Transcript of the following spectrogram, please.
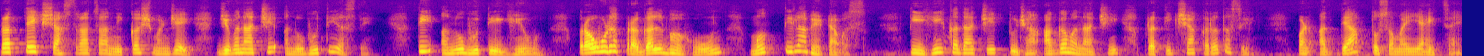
प्रत्येक शास्त्राचा निकष म्हणजे जीवनाची अनुभूती असते. ती अनुभूती घेऊन प्रौढ प्रगल्भ होऊन मग तिला भेटावंस. तीही कदाचित तुझ्या आगमनाची प्रतीक्षा करत असेल पण अद्याप तो समय यायचा आहे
